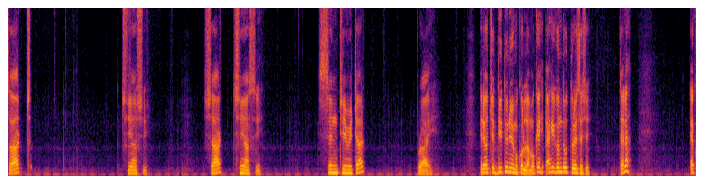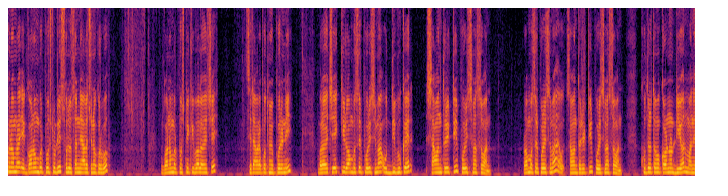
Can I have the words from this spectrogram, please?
ষাট ছিয়াশি। ষাট ছিয়াশি। সেন্টিমিটার প্রায়। এটা হচ্ছে দ্বিতীয় নিয়মে করলাম, ওকে? একই গন্ধে উত্তর এসেছে, তাই না? এখন আমরা এই গ নম্বর প্রশ্নটির সলিউশন নিয়ে আলোচনা করব। গ নম্বর প্রশ্নে কী বলা হয়েছে? সেটা আমরা প্রথমে পড়ে নিই। বলা হয়েছে, একটি রম্বসের পরিসীমা উদ্দীপকের সামান্তরিকটির পরিসীমা সমান। রম্বসের পরিসীমা সামান্তরিকটির পরিসীমা সমান। ক্ষুদ্রতম কর্ণ ডিওন মানে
